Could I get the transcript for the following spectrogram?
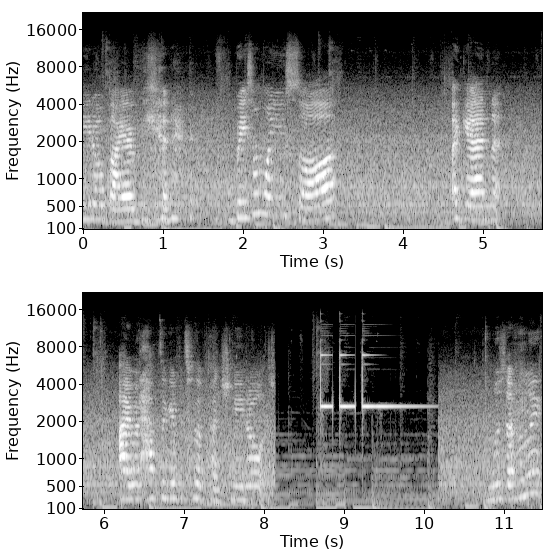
needle by our beginner. Based on what you saw, again, I would have to give it to the punch needle was definitely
